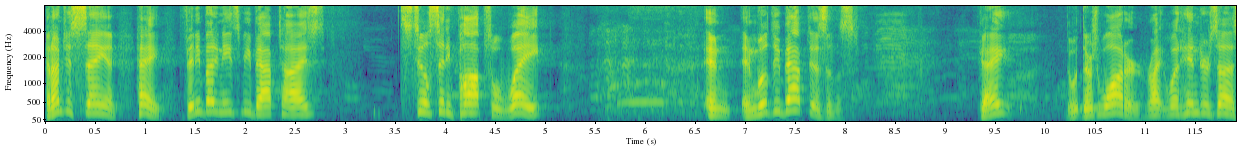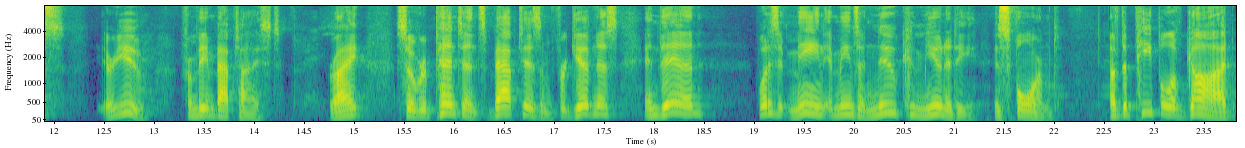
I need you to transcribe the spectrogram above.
And I'm just saying, hey, if anybody needs to be baptized, Steel City Pops will wait and, and we'll do baptisms. Okay? There's water, right? What hinders us or you from being baptized, right? So, repentance, baptism, forgiveness, and then what does it mean? It means a new community is formed of the people of God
